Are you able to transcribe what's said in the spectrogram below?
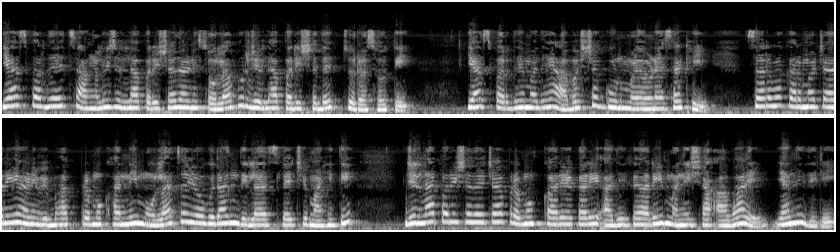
या स्पर्धेत सांगली जिल्हा परिषद आणि सोलापूर जिल्हा परिषदेत चुरस होती. या स्पर्धेमध्ये आवश्यक गुण मिळवण्यासाठी सर्व कर्मचारी आणि विभाग प्रमुखांनी मोलाचं योगदान दिलं असल्याची माहिती जिल्हा परिषदेच्या प्रमुख कार्यकारी अधिकारी मनीषा आव्हाळे यांनी दिली.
